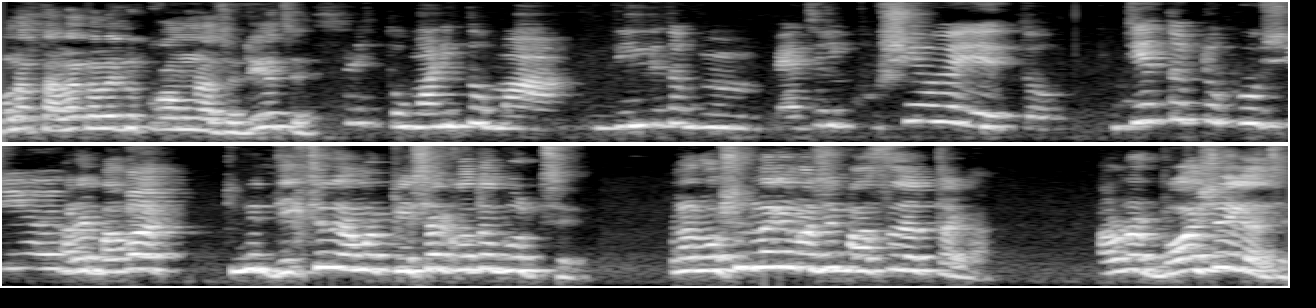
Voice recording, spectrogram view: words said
ওনার তালা তালা একটু কম নাচো ঠিক আছে? আরে তোমারই তো মা দিল্লি তো বেচারি খুশি হয়ে যেত। যেত একটু খুশি হয়ে আরে বাবা তুমি দেখছ যে আমার প্রেশার কত পড়ছে? ওনার ওষুধ লাগে মাসে পাঁচ হাজার টাকা আর ওনার বয়স হয়ে গেছে।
